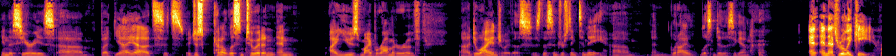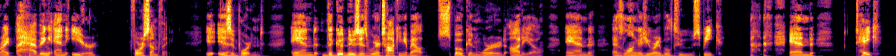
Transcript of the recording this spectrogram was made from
in the series. Um, but yeah, yeah, it's it's I just kind of listen to it and and I use my barometer of uh, do I enjoy this? Is this interesting to me? Um, and would I listen to this again? and, and that's really key, right? Having an ear for something is yeah. important. And the good news is we're talking about spoken word audio. And as long as you are able to speak and take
